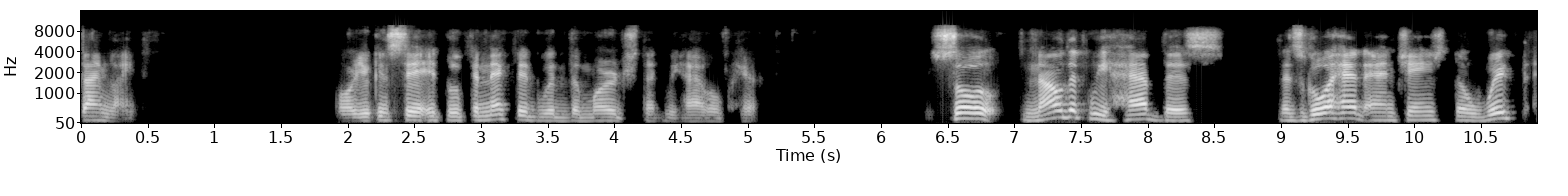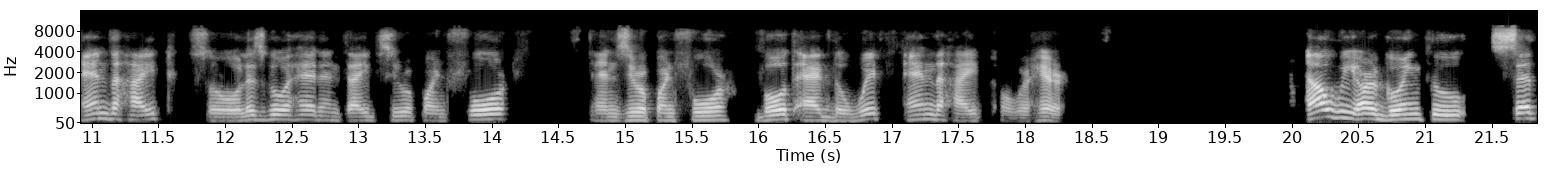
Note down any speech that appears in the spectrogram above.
timeline. Or you can say it will connect it with the merge that we have over here. So now that we have this, let's go ahead and change the width and the height. So let's go ahead and type 0 0.4 and 0.4. Both add the width and the height over here. Now we are going to set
